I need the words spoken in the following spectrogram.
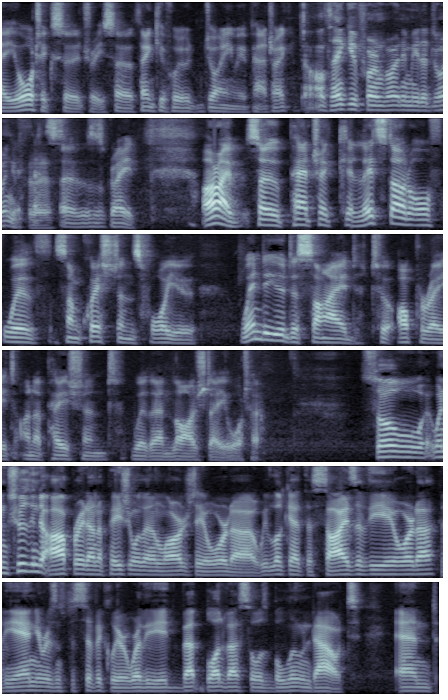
aortic surgery. So thank you for joining me, Patrick. Oh, thank you for inviting me to join you for this. so this is great. All right. So, Patrick, let's start off with some questions for you. When do you decide to operate on a patient with enlarged aorta? So, when choosing to operate on a patient with an enlarged aorta, we look at the size of the aorta, the aneurysm specifically, or where the blood vessel is ballooned out, and,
